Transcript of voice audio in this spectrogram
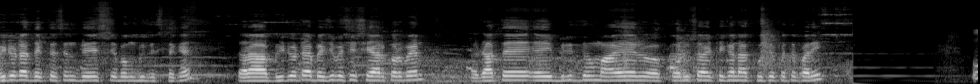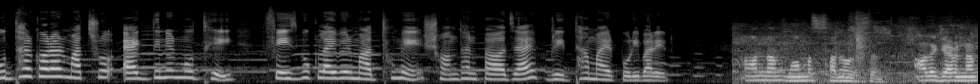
ভিডিওটা দেখতেছেন দেশ এবং বিদেশ থেকে, তারা ভিডিওটা বেশি বেশি শেয়ার করবেন, যাতে এই বৃদ্ধ মায়ের পরিচয়, ঠিকানা খুঁজে পেতে পারি। উদ্ধার করার মাত্র একদিনের মধ্যেই ফেসবুক লাইভের মাধ্যমে সন্ধান পাওয়া যায় বৃদ্ধা মায়ের পরিবারের। আমার নাম মোহাম্মদ সানোর হোসেন। আমাদের গ্রামের নাম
